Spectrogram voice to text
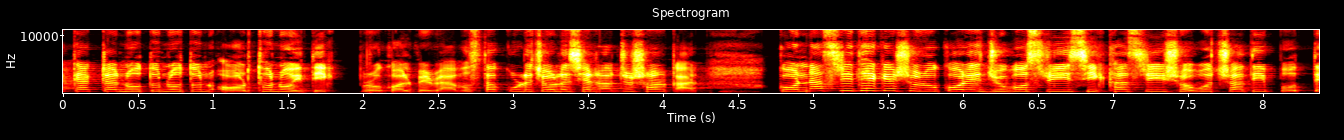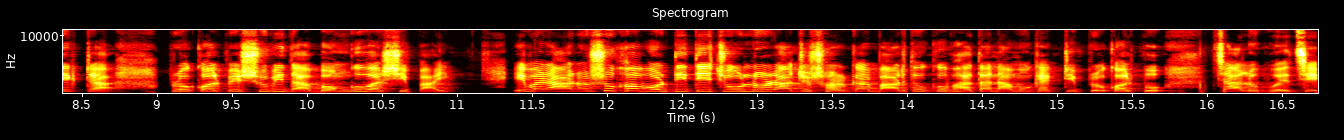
এক একটা নতুন নতুন অর্থনৈতিক প্রকল্পের ব্যবস্থা করে চলেছে রাজ্য সরকার। কন্যাশ্রী থেকে শুরু করে যুবশ্রী, শিক্ষাশ্রী সবুজ সাথী প্রত্যেকটা প্রকল্পের সুবিধা বঙ্গবাসী পায়। এবার আরও সুখবর দিতে চলল রাজ্য সরকার বার্ধক্য ভাতা নামক একটি প্রকল্প চালু হয়েছে।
